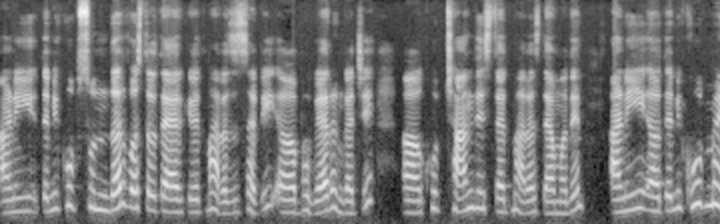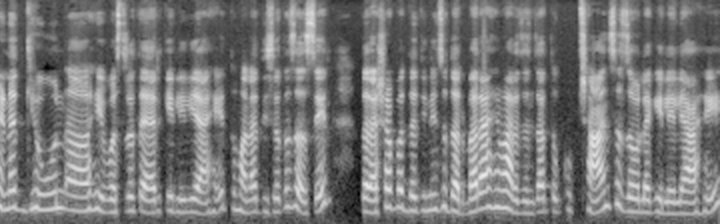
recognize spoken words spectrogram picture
आणि त्यांनी खूप सुंदर वस्त्र तयार केलेत महाराजांसाठी. भगव्या रंगाचे खूप छान दिसत आहेत महाराज त्यामध्ये. आणि त्यांनी खूप मेहनत घेऊन हे वस्त्र तयार केलेली आहे. तुम्हाला दिसतच असेल तर अशा पद्धतीने जो दरबार आहे महाराजांचा तो खूप छान सजवला गेलेला आहे.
